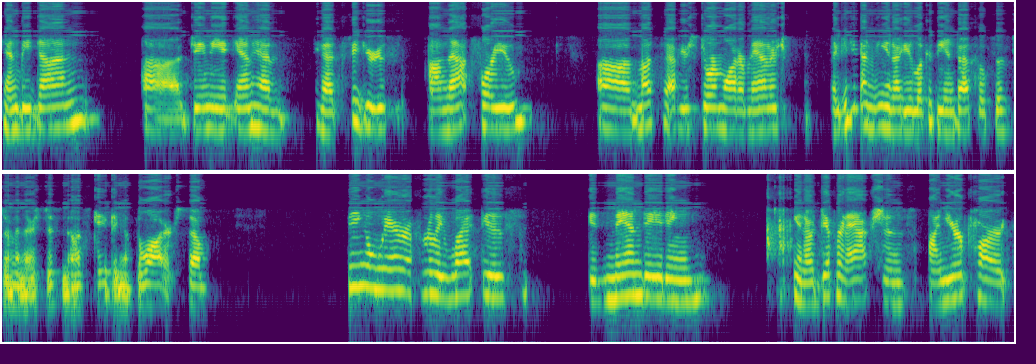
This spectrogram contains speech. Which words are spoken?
can be done. Uh, Jamie again had, had figures on that for you. Uh, must have your stormwater management. Again, you know, you look at the in-vessel system and there's just no escaping of the water. So being aware of really what is is mandating, you know, different actions on your part,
